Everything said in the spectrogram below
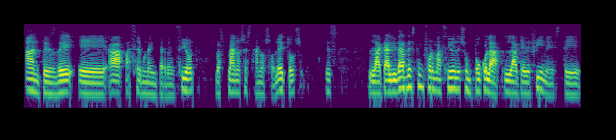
antes de eh, hacer una intervención. Los planos están obsoletos. La calidad de esta información es un poco la, la que define este,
